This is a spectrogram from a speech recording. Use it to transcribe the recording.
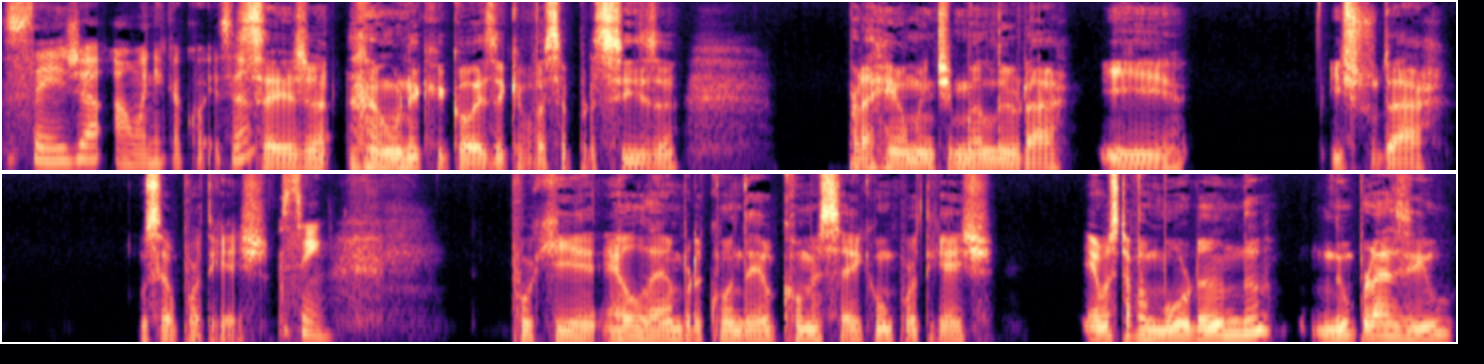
Seja a única coisa. seja a única coisa que você precisa para realmente melhorar e estudar o seu português. Sim, Porque eu lembro quando eu comecei com o português, eu estava morando no Brasil,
